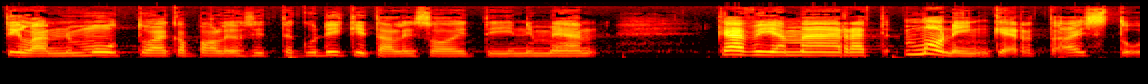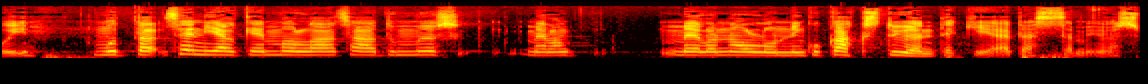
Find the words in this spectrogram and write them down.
tilanne muuttui aika paljon sitten, kun digitalisoitiin, niin meidän kävijämäärät moninkertaistui. Mutta sen jälkeen me ollaan saatu myös, meillä on, meillä on ollut niin kuin kaksi työntekijää tässä myös.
